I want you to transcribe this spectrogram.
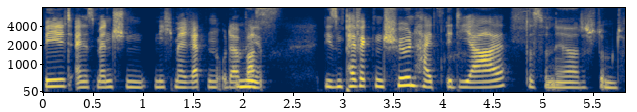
Bild eines Menschen nicht mehr retten oder Nee. was, diesem perfekten Schönheitsideal. cool. Das finde ja, das stimmt.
